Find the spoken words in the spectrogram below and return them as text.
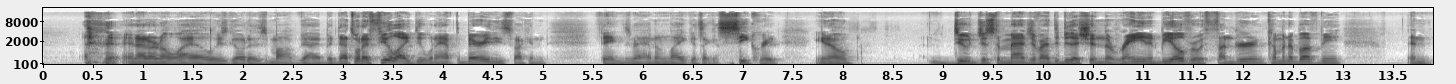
and I don't know why I always go to this mob guy, but that's what I feel like, dude. When I have to bury these fucking things, man, I'm like, it's like a secret, you know dude, just imagine if I had to do that shit in the rain. It'd be over with thunder coming above me. And,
